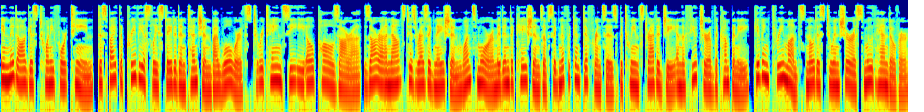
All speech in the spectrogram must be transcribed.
In mid-August 2014, despite the previously stated intention by Woolworths to retain CEO Paul Zahra, Zahra announced his resignation once more amid indications of significant differences between strategy and the future of the company, giving three months' notice to ensure a smooth handover.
